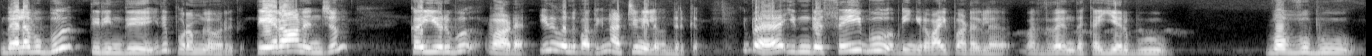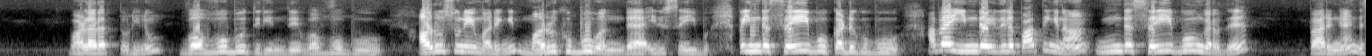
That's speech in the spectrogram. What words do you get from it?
வெலவுபு திரிந்து. இது புறம்ல வருது. தேரா நெஞ்சம் கையெறுபு வாட. இது வந்து பார்த்திங்கன்னா நற்றிணையில் வந்திருக்கு. இப்போ இந்த செய்பு அப்படிங்கிற வாய்ப்பாடுகளை வர்றது இந்த கையெருபு வவ்வுபு வளரத்தொடினும் வவ்வுபு திரிந்து வவ்வுபு. அறுசுனை மருங்கின் மருகுபு வந்த இது செய்பு. இப்போ இந்த செய்பு கடுகுபு அப்போ இந்த இதில் பார்த்தீங்கன்னா இந்த செய்புங்கிறது பாருங்கள் இந்த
